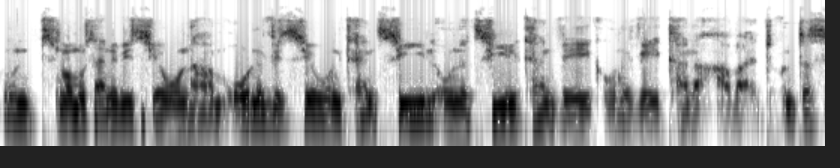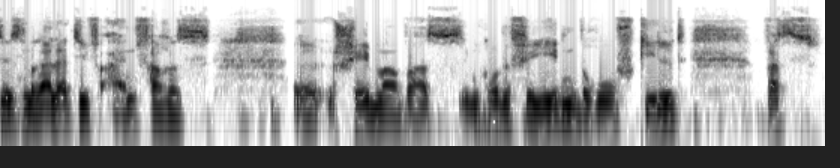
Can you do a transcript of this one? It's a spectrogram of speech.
und man muss eine Vision haben. Ohne Vision kein Ziel, ohne Ziel kein Weg, ohne Weg keine Arbeit. Und das ist ein relativ einfaches äh, Schema, was im Grunde für jeden Beruf gilt. Was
